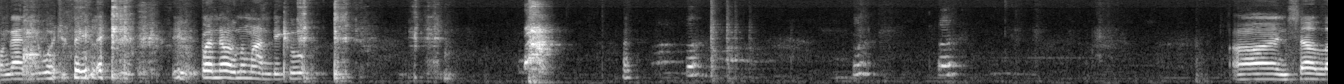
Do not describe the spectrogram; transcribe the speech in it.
അപ്പം കരഞ്ഞു പോയിട്ടുണ്ടെങ്കിലേ ഇപ്പം എന്നെ ഒന്ന് മണ്ടിക്കൂ. ആ ഇൻഷല്ല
